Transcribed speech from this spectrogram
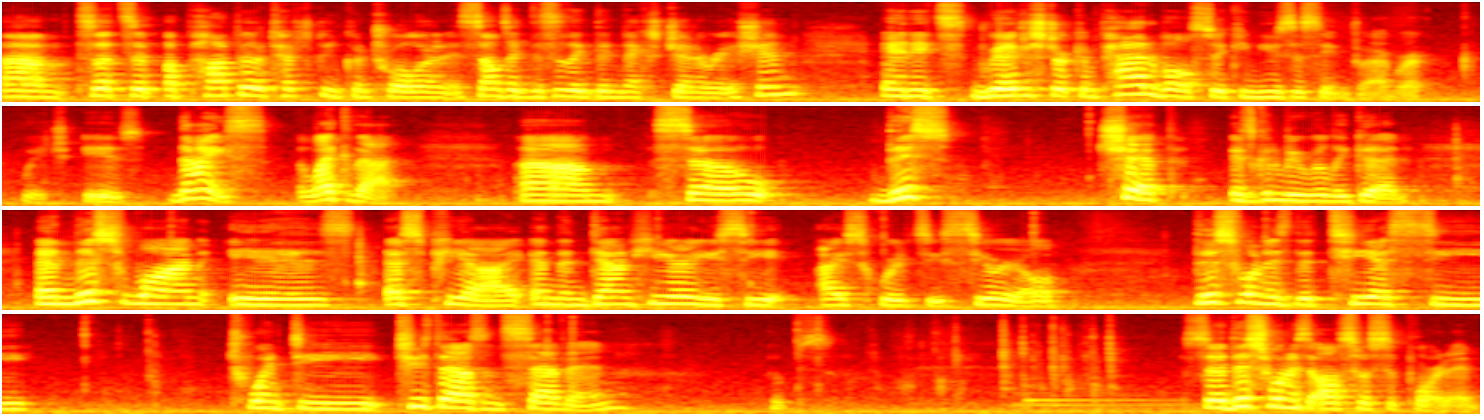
Um, so that's a, a, popular touchscreen controller, and it sounds like this is like the next generation, and it's register compatible, so you can use the same driver, which is nice. I like that. Um, so this chip is going to be really good. And this one is SPI. And then down here you see I squared C serial. This one is the TSC 20, 2007. Oops. So this one is also supported.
